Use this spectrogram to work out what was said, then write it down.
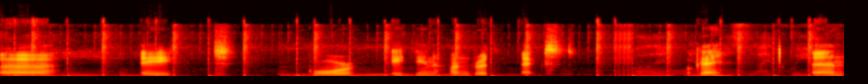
uh, 8 core 1800X. Okay, and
